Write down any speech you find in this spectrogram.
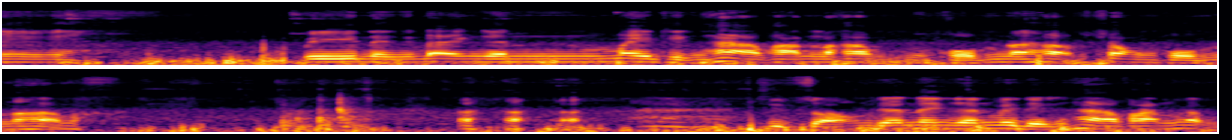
นี่ ปีหนึ่งได้เงินไม่ถึงห้าพันแล้วครับ ผมนะครับ ช่องผมนะครับสิบสองเดือนได้เงินไม่ถึงห้าพันครับ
